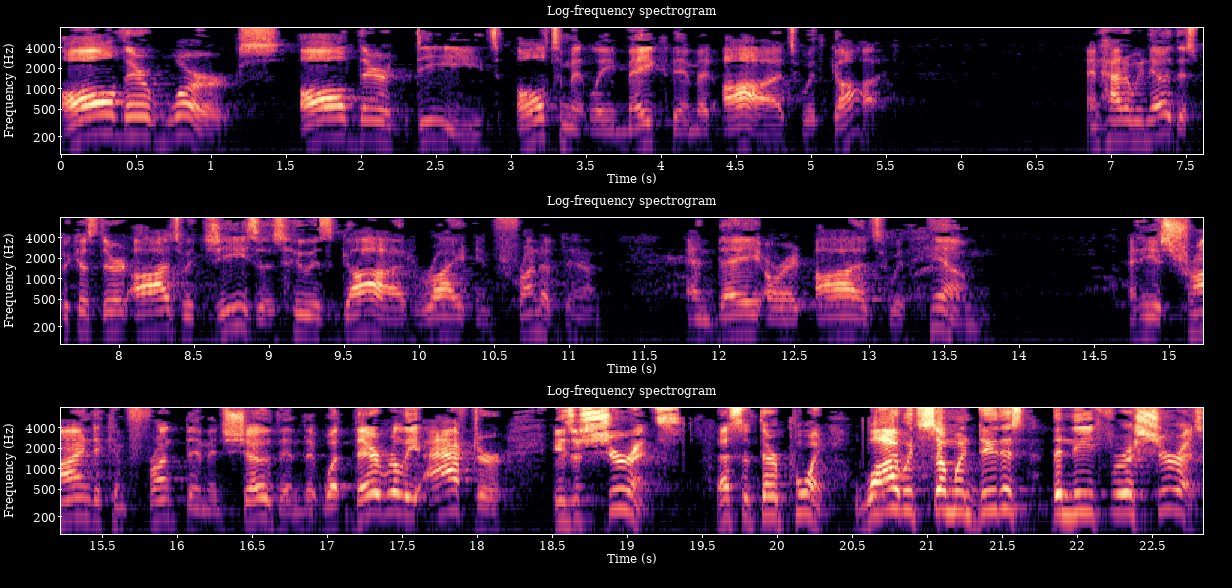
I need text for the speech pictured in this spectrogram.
All their works, all their deeds ultimately make them at odds with God. And how do we know this? Because they're at odds with Jesus, who is God right in front of them. And they are at odds with Him. And He is trying to confront them and show them that what they're really after is assurance. That's the third point. Why would someone do this? The need for assurance.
